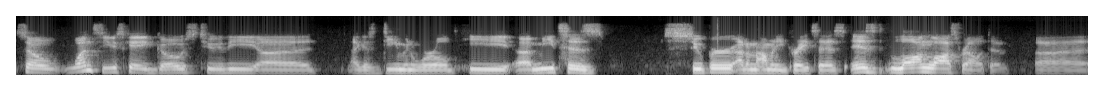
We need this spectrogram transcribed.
so once Yusuke goes to the, uh, I guess, demon world, he uh, meets his super, I don't know how many greats it is, his long lost relative, uh,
